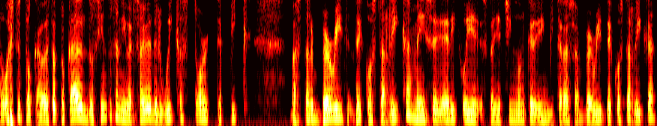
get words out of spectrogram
o este tocado, esta tocada del 200 aniversario del Wicca Store Tepic, va a estar Buried de Costa Rica. Me dice Eric, oye, estaría chingón que invitaras a Buried de Costa Rica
